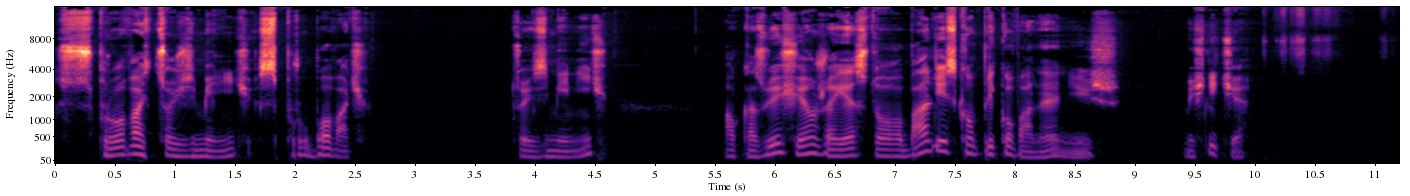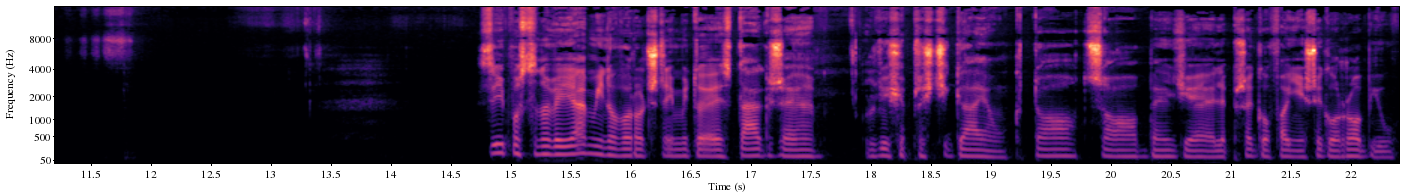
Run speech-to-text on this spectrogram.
spróbować coś zmienić, spróbować coś zmienić, a okazuje się, że jest to bardziej skomplikowane niż myślicie. Z tymi postanowieniami noworocznymi to jest tak, że ludzie się prześcigają, kto co będzie lepszego, fajniejszego robił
